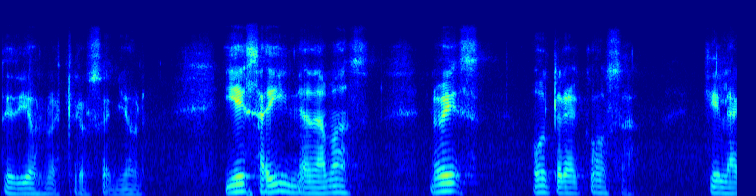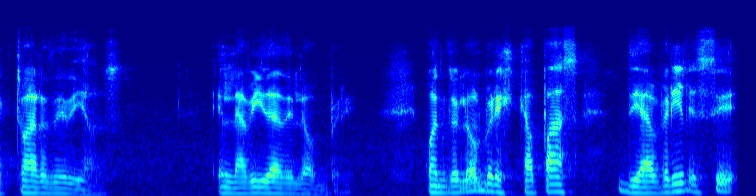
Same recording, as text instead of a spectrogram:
de Dios nuestro Señor. Y es ahí nada más, no es otra cosa que el actuar de Dios en la vida del hombre. Cuando el hombre es capaz de abrirse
